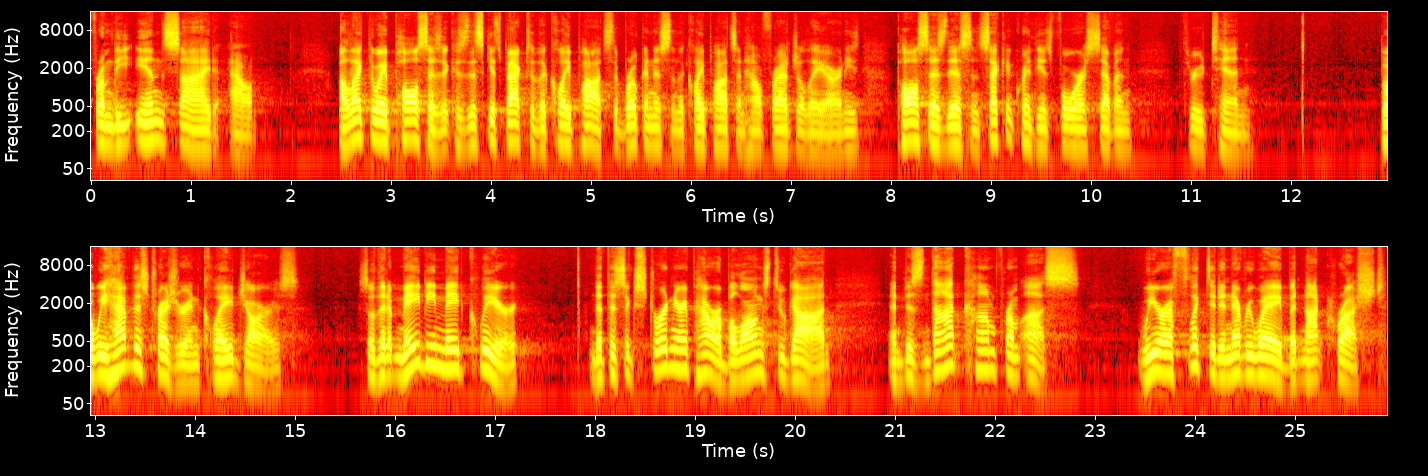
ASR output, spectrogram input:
from the inside out. I like the way Paul says it because this gets back to the clay pots, the brokenness in the clay pots and how fragile they are. And he, Paul says this in 2 Corinthians 4 7 through 10. But we have this treasure in clay jars so that it may be made clear that this extraordinary power belongs to God and does not come from us. We are afflicted in every way, but not crushed,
